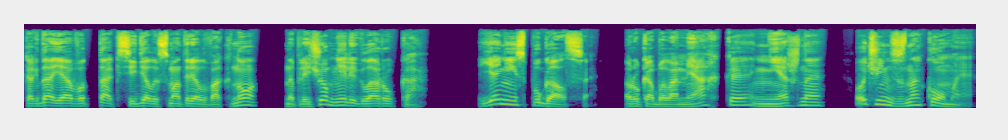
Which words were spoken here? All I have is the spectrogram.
когда я вот так сидел и смотрел в окно, на плечо мне легла рука. Я не испугался. Рука была мягкая, нежная, очень знакомая,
